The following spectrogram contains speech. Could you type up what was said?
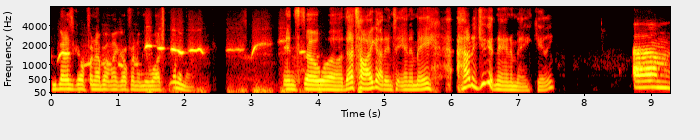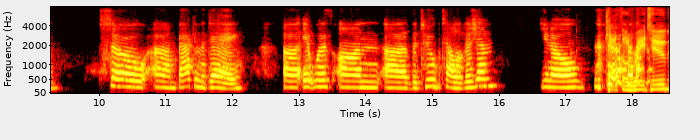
he brought his girlfriend, I brought my girlfriend, and we watched anime. And so uh, that's how I got into anime. How did you get into anime, Kaylee? Um, so um, back in the day, uh, it was on uh, the tube television. You know, Cathode ray tube.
